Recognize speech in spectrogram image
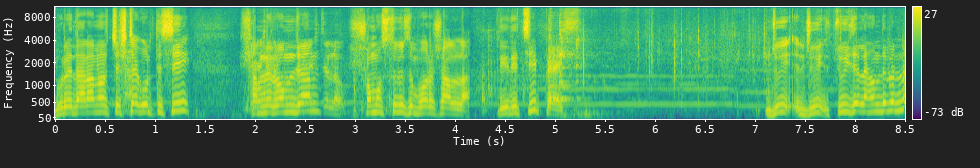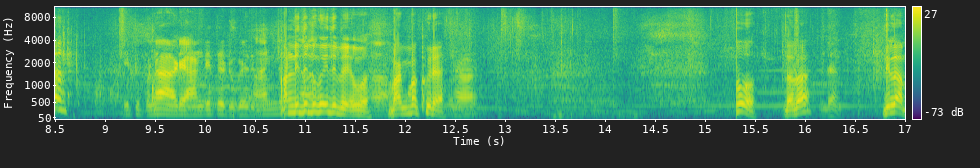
ঘুরে দাঁড়ানোর চেষ্টা করতেছি। সামনে রমজান সমস্ত কিছু ভরসা আল্লাহ। দিয়ে দিচ্ছি পেঁয়াজ। জুই জুই চুই জাল এখন দেবেন না? হান্ডিতে ঢুকে ঢুকাই দেবে? ও বাঘ বাঘ করে ও দাদা? দিলাম।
